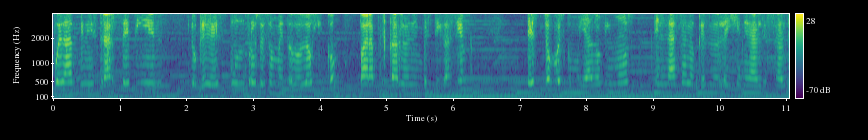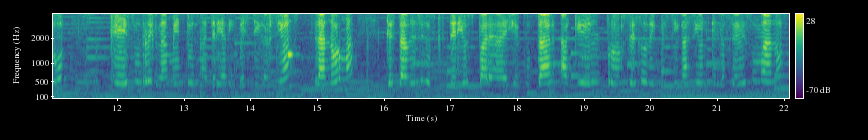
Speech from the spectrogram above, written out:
pueda administrarse bien lo que es un proceso metodológico para aplicarlo en la investigación. Esto pues como ya lo vimos enlaza lo que es la Ley General de Salud, que es un reglamento en materia de investigación, la norma que establece los criterios para ejecutar aquel proceso de investigación en los seres humanos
